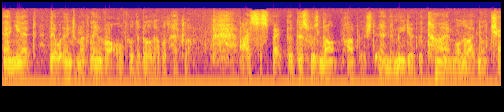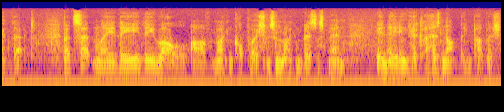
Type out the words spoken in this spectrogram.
and yet they were intimately involved with the build-up with Hitler. I suspect that this was not published in the media at the time, although I've not checked that. But certainly the, the role of American corporations and American businessmen in aiding Hitler has not been published.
